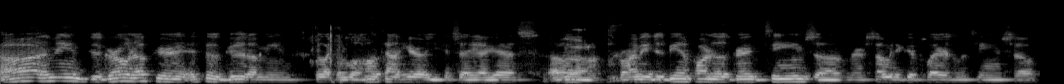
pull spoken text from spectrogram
Uh, I mean, just growing up here, it feels good. I mean, feel like a little hometown hero, you can say, I guess. Uh, Yeah. But I mean, just being part of those great teams. Uh, there's so many good players on the team, so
